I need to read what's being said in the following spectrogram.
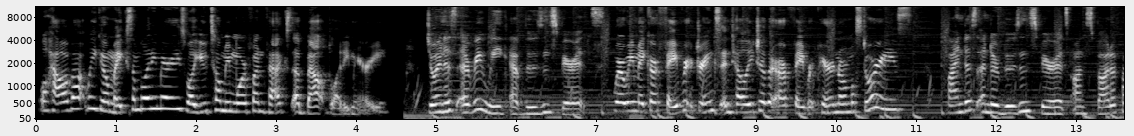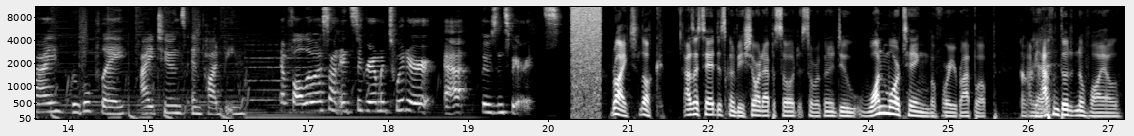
Well, how about we go make some Bloody Marys while you tell me more fun facts about Bloody Mary? Join us every week at Booze and Spirits. Where we make our favorite drinks and tell each other our favorite paranormal stories. Find us under Booze and Spirits on Spotify, Google Play, iTunes, and Podbean. And follow us on Instagram and Twitter at Booze and Spirits. Right, look, as I said, this is going to be a short episode, so we're going to do one more thing before we wrap up. And we haven't done it in a while.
